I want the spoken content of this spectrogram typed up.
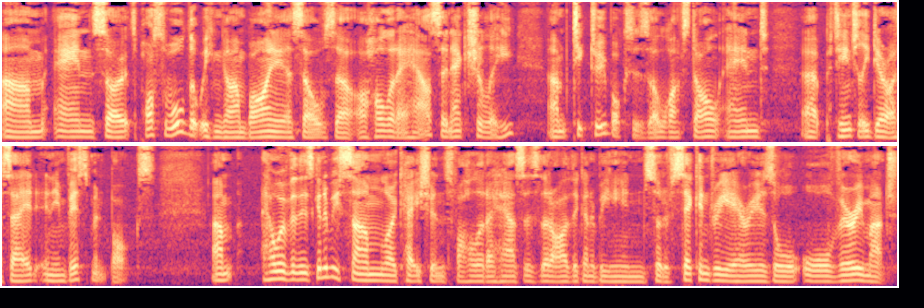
Um, and so it's possible that we can go and buy ourselves a, a holiday house and actually um, tick two boxes, a lifestyle and uh, potentially, dare I say it, an investment box. Um, However, there's going to be some locations for holiday houses that are either going to be in sort of secondary areas or, or very much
